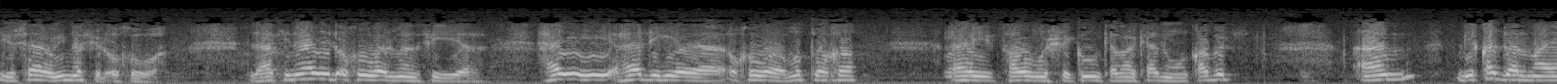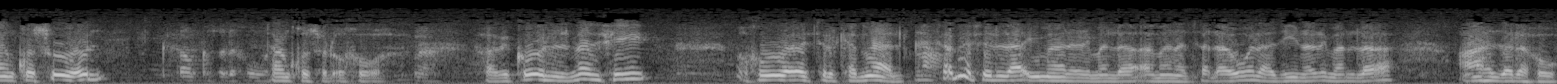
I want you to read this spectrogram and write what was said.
يساوي نفي الأخوة. لكن هذه الأخوة المنفية هي هل هي أخوة مطلقة؟ أي فهم مشركون كما كانوا من قبل؟ أم بقدر ما ينقصون تنقص الأخوة تنقص الأخوة نعم. فبيكون المنفي أخوة الكمال نعم. كمثل لا إيمان لمن لا أمانة له ولا دين لمن لا عهد له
